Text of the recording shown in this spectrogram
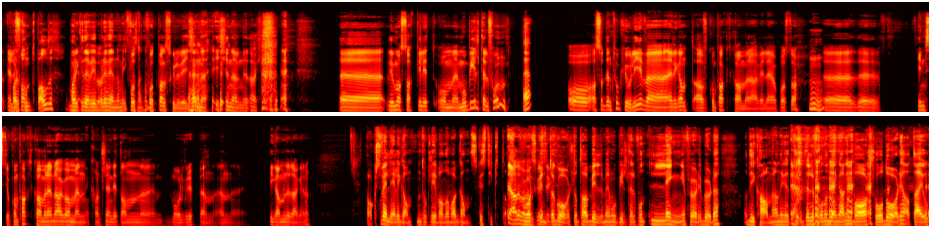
Var det fotball? Var det ikke det vi ble enige om ikke å snakke om? Fotball skulle vi ikke, ne ikke nevne i dag. Eh, vi må snakke litt om mobiltelefonen. Ja. Og altså, den tok jo livet elegant av kompaktkamera, vil jeg jo påstå. Mm. Eh, det finnes jo kompaktkamera i dag òg, men kanskje en litt annen eh, målgruppe enn enn, eh, i gamle dager. Da. Det var ikke så veldig elegant den tok livet av, det var ganske stygt. Altså. Ja, det var Folk begynte stygt. å gå over til å ta bilder med mobiltelefon lenge før de burde, og de kameraene i telefonen telefonene den gangen var så dårlige at det er jo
